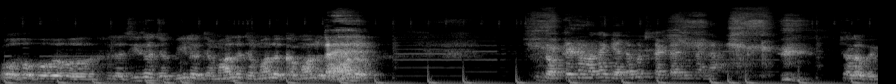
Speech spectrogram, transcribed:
लजीजो जबीलो जमालो जमालो कमालो कमालो डॉक्टर ने मना किया था कुछ खट्टा नहीं खाना चलो भाई।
